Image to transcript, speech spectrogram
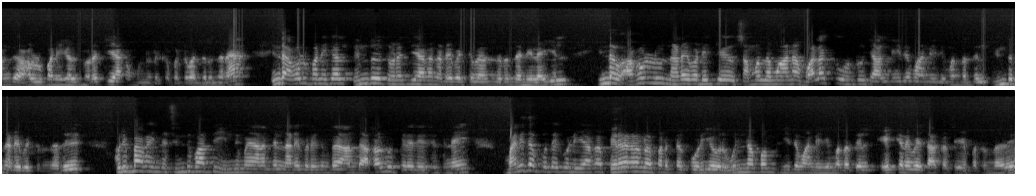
அந்த அகழ்வு பணிகள் தொடர்ச்சியாக முன்னெடுக்கப்பட்டு வந்திருந்தன. இந்த அகழ்வு பணிகள் இன்று தொடர்ச்சியாக நடைபெற்று வந்திருந்த நிலையில் இந்த அகழ்வு நடவடிக்கை சம்பந்தமான வழக்கு ஒன்று ஜாழ் நீதிவான் நீதிமன்றத்தில் இன்று நடைபெற்றிருந்தது. குறிப்பாக இந்த சிந்துபாத்தி இந்து மயானத்தில் நடைபெறுகின்ற அந்த அகழ்வு பிரதேசத்தினை மனித புதைக்குழியாக பிரகடனப்படுத்தக்கூடிய ஒரு விண்ணப்பம் நீதிவான் நீதிமன்றத்தில் ஏற்கனவே தாக்கல் செய்யப்பட்டிருந்தது.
